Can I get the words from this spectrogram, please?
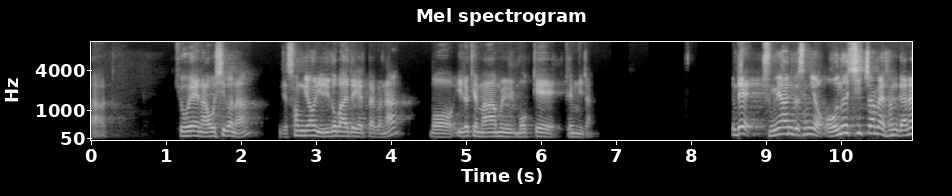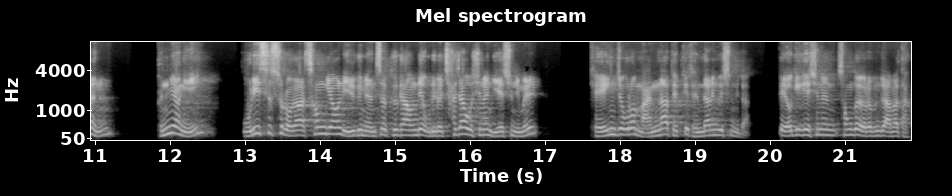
아, 교회에 나오시거나 이제 성경을 읽어봐야 되겠다거나 뭐 이렇게 마음을 먹게 됩니다. 근데 중요한 것은요 어느 시점에선가는 분명히 우리 스스로가 성경을 읽으면서 그 가운데 우리를 찾아오시는 예수님을 개인적으로 만나 뵙게 된다는 것입니다. 그러니까 여기 계시는 성도 여러분들 아마 다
